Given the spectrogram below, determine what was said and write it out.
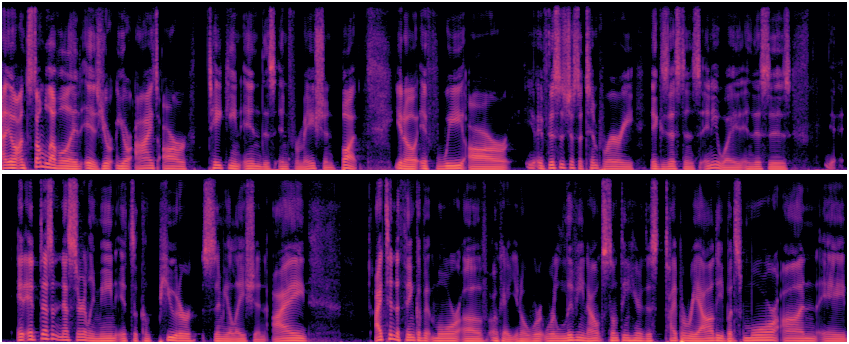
you know, on some level, it is. Your your eyes are taking in this information, but you know, if we are, if this is just a temporary existence anyway, and this is. It, it doesn't necessarily mean it's a computer simulation. I I tend to think of it more of okay, you know, we're we're living out something here, this type of reality, but it's more on a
